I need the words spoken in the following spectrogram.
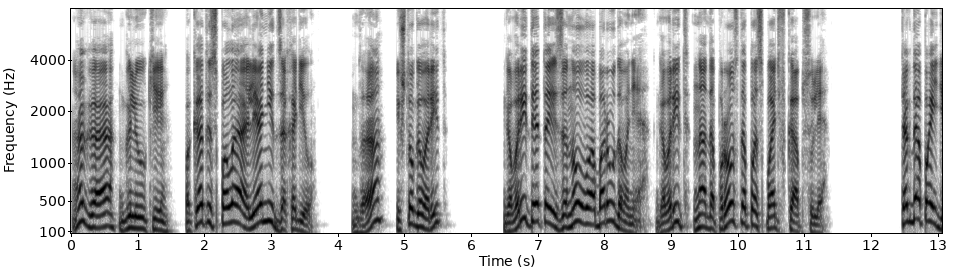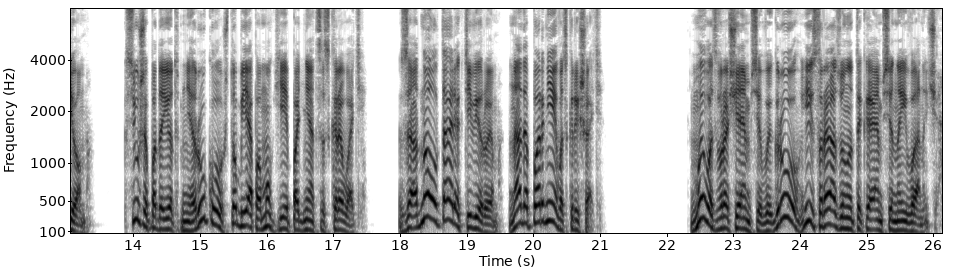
«Ага, глюки. Пока ты спала, Леонид заходил». «Да? И что говорит?» «Говорит, это из-за нового оборудования. Говорит, надо просто поспать в капсуле». «Тогда пойдем». Ксюша подает мне руку, чтобы я помог ей подняться с кровати. «Заодно алтарь активируем. Надо парней воскрешать». Мы возвращаемся в игру и сразу натыкаемся на Иваныча.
